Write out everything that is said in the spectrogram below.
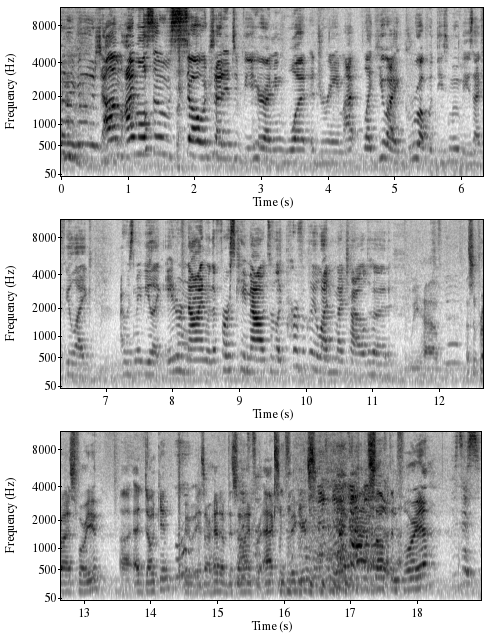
my gosh. Um, I'm also so excited to be here. I mean, what a dream. I, like you, I grew up with these movies. I feel like I was maybe like eight or nine when they first came out, so like perfectly aligned with my childhood. We have a surprise for you. Uh, Ed Duncan, who is our head of design for action figures, has something for you. Dreams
